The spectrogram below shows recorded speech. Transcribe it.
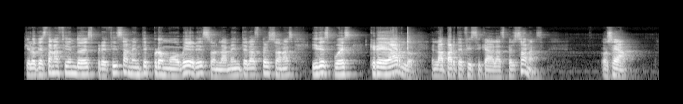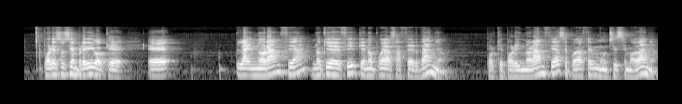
que lo que están haciendo es precisamente promover eso en la mente de las personas y después crearlo en la parte física de las personas. O sea, por eso siempre digo que eh, la ignorancia no quiere decir que no puedas hacer daño, porque por ignorancia se puede hacer muchísimo daño.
